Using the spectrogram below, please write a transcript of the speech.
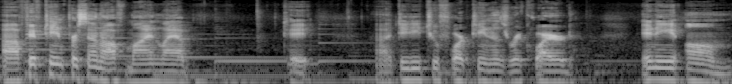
15% off off Minelab. Okay, uh, DD214 is required. Any um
